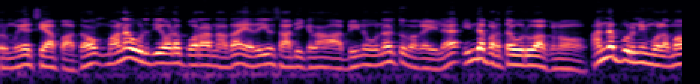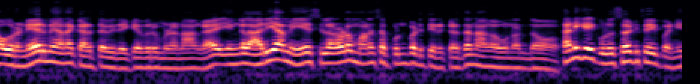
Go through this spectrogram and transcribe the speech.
ஒரு முயற்சியாக பார்த்தோம். மன உறுதியோட போராடினாதான் எதையும் சாதிக்கலாம் அப்படின்னு உணர்த்தும் வகையில் இந்த படத்தை உருவாக்கணும். அன்னபூர்ணி மூலமாக ஒரு நேர்மையான கருத்தை விதைக்க விரும்பின நாங்கள் எங்களை அறியாமையே சிலரோட மனசை புண்படுத்தி இருக்கிறத நாங்கள் உணர்ந்தோம். தணிக்கை குழு சர்டிஃபை பண்ணி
